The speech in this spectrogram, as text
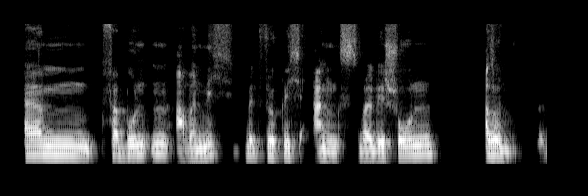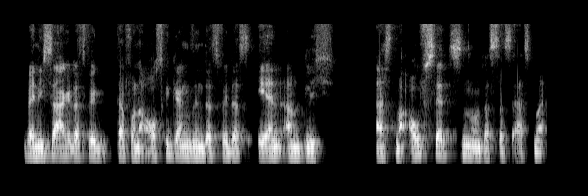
ähm, verbunden, aber nicht mit wirklich Angst, weil wir schon, also wenn ich sage, dass wir davon ausgegangen sind, dass wir das ehrenamtlich erstmal aufsetzen und dass das erstmal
